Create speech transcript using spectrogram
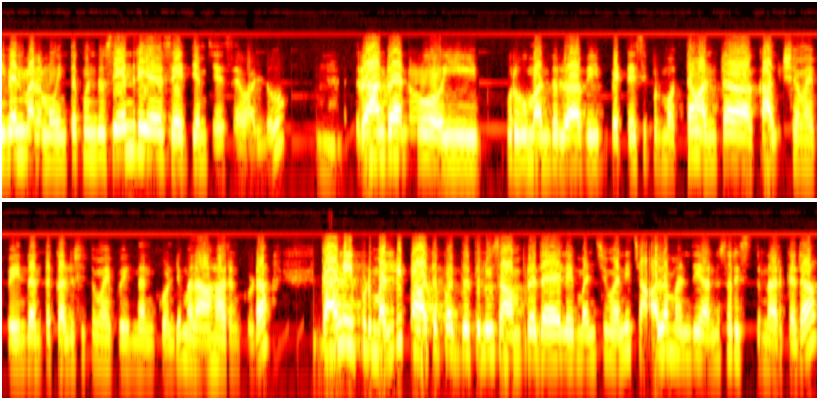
ఈవెన్ మనము ఇంతకుముందు సేంద్రియ సేద్యం చేసేవాళ్ళు. రాను రాను ఈ పురుగు మందులు అవి పెట్టేసి ఇప్పుడు మొత్తం అంతా కాలుష్యం అయిపోయింది అంత కలుషితం అయిపోయింది అనుకోండి మన ఆహారం కూడా. కానీ ఇప్పుడు మళ్ళీ పాత పద్ధతులు సాంప్రదాయాలే మంచివని చాలా మంది అనుసరిస్తున్నారు కదా.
